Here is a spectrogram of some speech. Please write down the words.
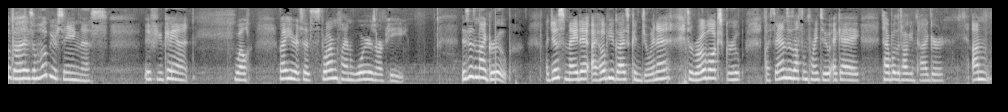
Hello guys, I hope you're seeing this. If you can't, well, right here it says Storm Clan Warriors RP. This is my group. I just made it. I hope you guys can join it. It's a Roblox group by Sans is Awesome 22, aka Tablet the Talking Tiger. I'm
